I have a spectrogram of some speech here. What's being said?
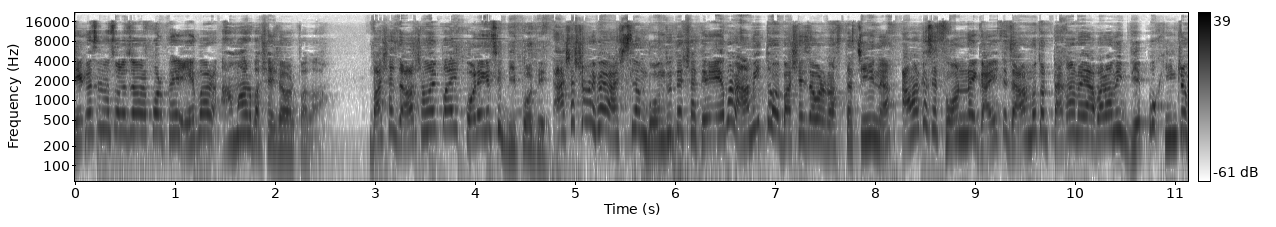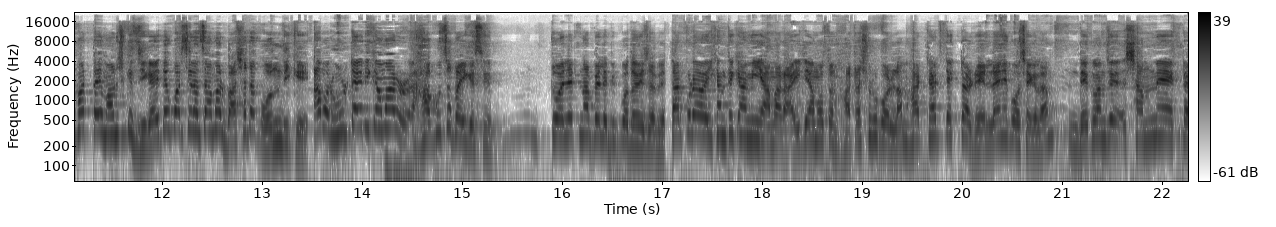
শেখ হাসিনা চলে যাওয়ার পর ভাই, এবার আমার বাসায় যাওয়ার পালা। বাসায় যাওয়ার সময় পাই পড়ে গেছে বিপদে। আসার সময় ভাই, আসছিলাম বন্ধুদের সাথে। এবার আমি তো বাসায় যাওয়ার রাস্তা চিনি না। আমার কাছে ফোন নাই, গাড়িতে যাওয়ার মতো টাকা নাই। আবার আমি ব্যাপক ইন্ট্রোভার্ট তাই মানুষকে জিগাইতে পারছি না যে আমার বাসাটা কোন দিকে। আবার উল্টায় দিকে আমার হাগুচা পাই গেছে। টয়লেট না পেলে বিপদ হয়ে যাবে। তারপরে ওইখান থেকে আমি আমার আইডিয়া মতন হাঁটা শুরু করলাম। হাঁটতে হাঁটতে একটা রেল লাইনে পৌঁছে গেলাম। দেখলাম যে সামনে একটা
